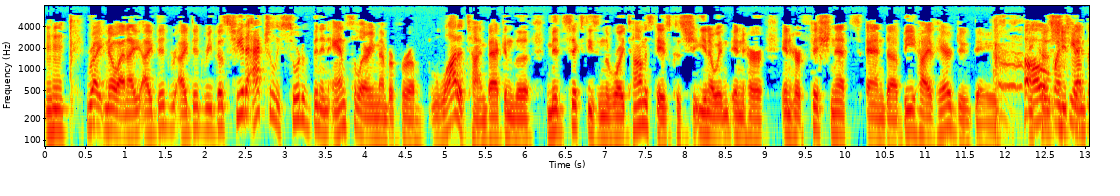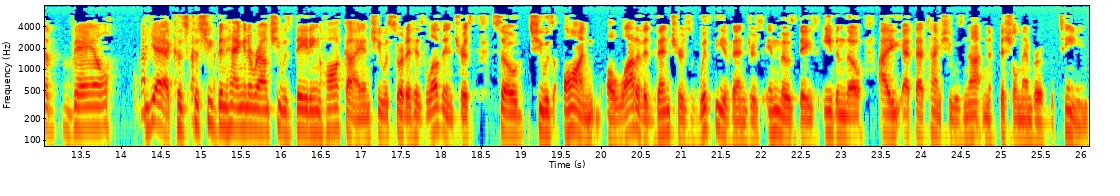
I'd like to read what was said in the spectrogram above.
Mm-hmm. Right. No, and I, I did I did read those. She had actually sort of been an ancillary member for a lot of time back in the mid '60s in the Roy Thomas days, because she, you know, in, in her in her fishnets and uh, beehive hairdo days. oh, when she been, had the veil yeah, because cause she'd been hanging around. She was dating Hawkeye, and she was sort of his love interest. So she was on a lot of adventures with the Avengers in those days. Even though I, at that time, she was not an official member of the team.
